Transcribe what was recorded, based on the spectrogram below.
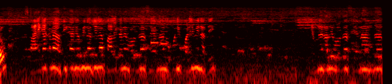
એવું? પાલિકાના અધિકારીઓ બી નથી ને પાલિકાને વડોદરા શહેરના લોકોની પડી બી નથી. એમને ખાલી વડોદરા શહેરના અંદર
